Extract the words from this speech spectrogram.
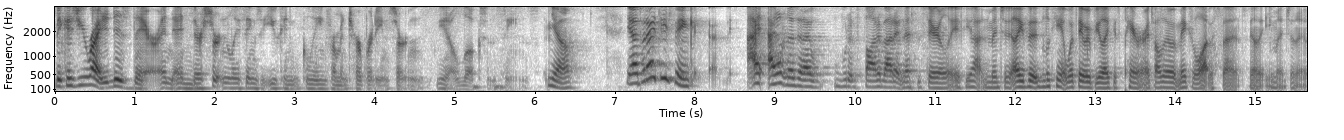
because you're right. It is there, and and there's certainly things that you can glean from interpreting certain you know looks and scenes. Yeah. Yeah, but I do think I, I don't know that I would have thought about it necessarily if you hadn't mentioned it. Like the, looking at what they would be like as parents, although it makes a lot of sense now that you mention it.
